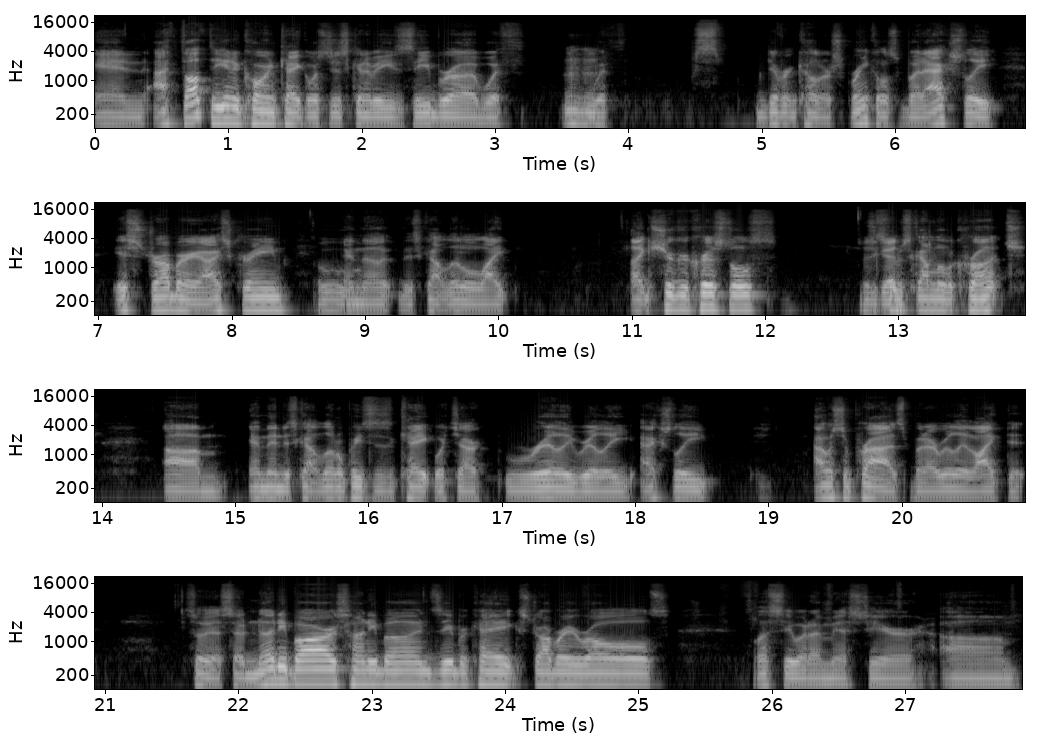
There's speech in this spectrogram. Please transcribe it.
And I thought the Unicorn Cake was just going to be zebra with hmm with different color sprinkles, but actually it's strawberry ice cream Ooh, and the it's got little like like sugar crystals. Is it So good? it's got a little crunch. Um, and then it's got little pieces of cake, which I really, really actually I was surprised, but I really liked it. So yeah, so nutty bars, honey buns, zebra cake, strawberry rolls. Let's see what I missed here. Um,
